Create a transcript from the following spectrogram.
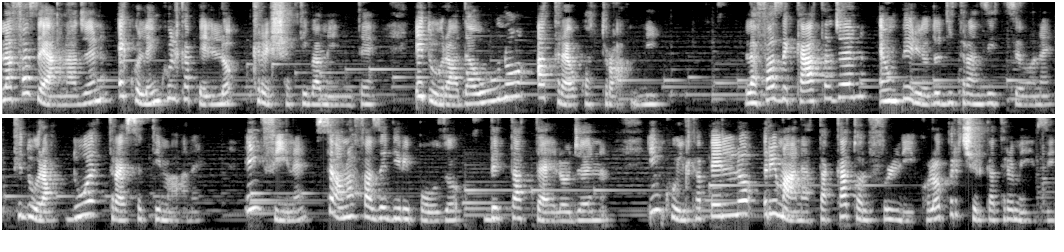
La fase anagen è quella in cui il capello cresce attivamente e dura da 1 a 3 o 4 anni. La fase catagen è un periodo di transizione che dura 2-3 settimane. E infine si ha una fase di riposo, detta telogen, in cui il capello rimane attaccato al follicolo per circa 3 mesi,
